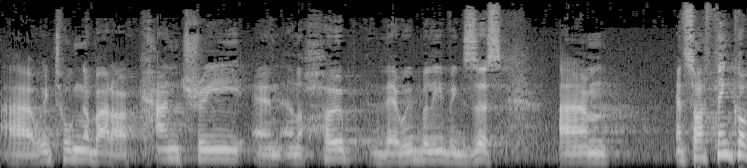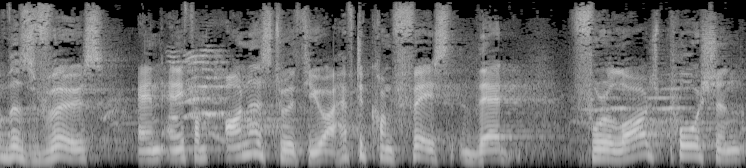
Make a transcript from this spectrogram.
uh, we're talking about our country and, and the hope that we believe exists. Um, and so I think of this verse, and, and if I'm honest with you, I have to confess that for a large portion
